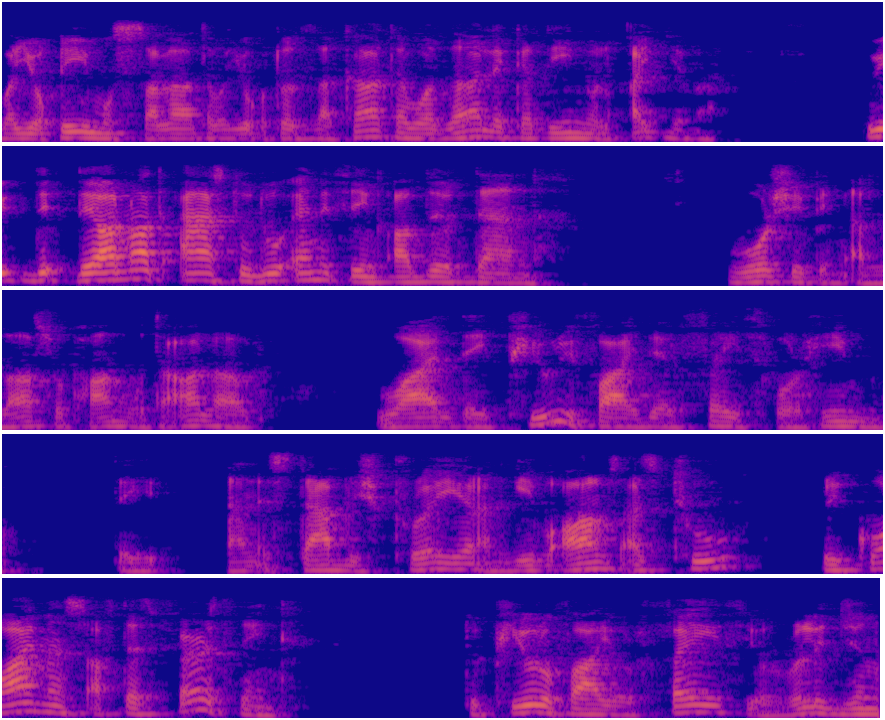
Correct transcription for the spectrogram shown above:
ويقيموا الصلاة ويؤتوا الزكاة وذلك دين القيمة we, they, are not asked to do anything other than worshipping Allah subhanahu wa ta'ala while they purify their faith for Him they, and establish prayer and give alms as two requirements of the first thing to purify your faith, your religion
